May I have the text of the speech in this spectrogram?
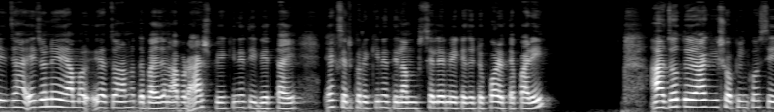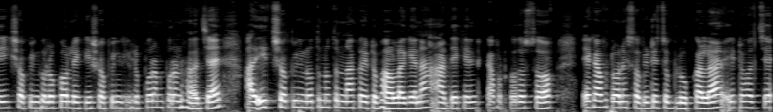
এই যা, এই জন্যে আমার যখন আপনাদের বাইজন আবার আসবে, কিনে দিবে, তাই এক সেট করে কিনে দিলাম। ছেলে মেয়েকে যেটা পড়াতে পারি। আর যত আগে শপিং করছি, এই শপিংগুলো করলে কি শপিং এগুলো পুরান পুরান হয়ে যায়। আর ঈদ শপিং নতুন নতুন না করে একটু ভালো লাগে না। আর দেখেন কাপড় কত সফট এই কাপড়টা অনেক সফট এটা হচ্ছে ব্লু কালার এটা হচ্ছে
